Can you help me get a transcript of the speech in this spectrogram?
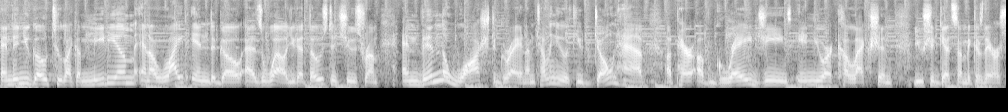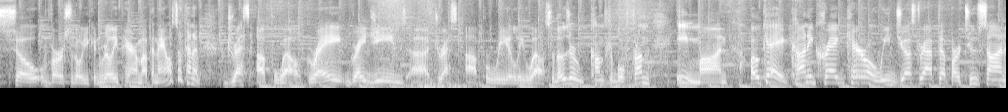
and then you go to like a medium and a light indigo as well. You got those to choose from. And then the washed gray. And I'm telling you, if you don't have a pair of gray jeans in your collection, you should get some because they are so versatile. You can really pair them up. And they also kind of dress up well. Gray, gray jeans uh, dress up really well. So those are comfortable from Iman. Okay, Connie Craig Carroll, we just wrapped up our Tucson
